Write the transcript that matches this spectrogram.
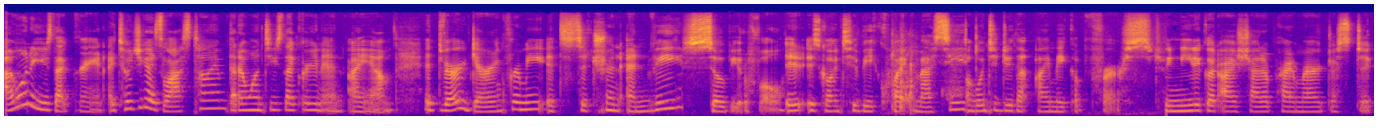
I want to use that green. I told you guys last time that I want to use that green and I am. It's very daring for me. It's Citron Envy. So beautiful. It is going to be quite messy. I'm going to do the eye makeup first. We need a good eyeshadow primer just to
